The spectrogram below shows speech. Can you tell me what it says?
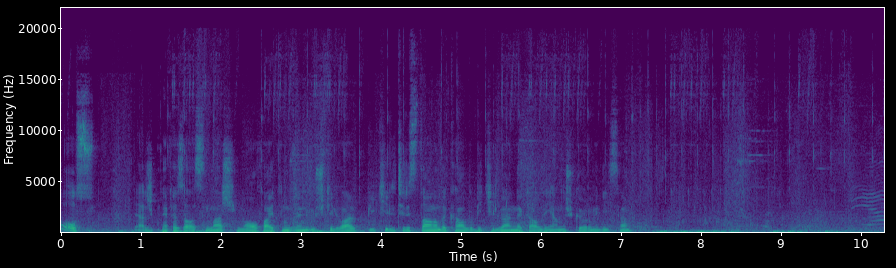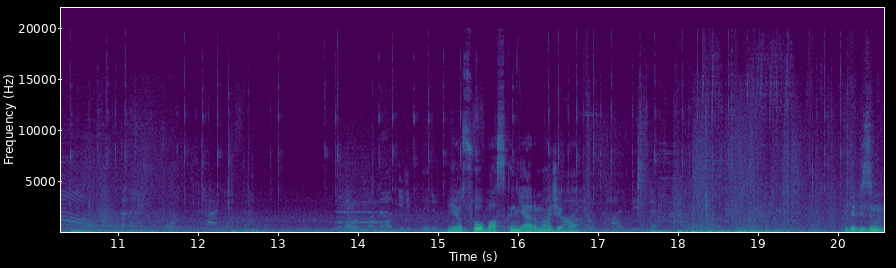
olsun. Birazcık nefes alsınlar. Malphite'ın üzerinde 3 kill var. 1 kill Tristana'da kaldı. 1 kill bende kaldı yanlış görmediysem. her neyse. Ormanı iliklerimle Yasuo baskın yer mi acaba? Bir de bizim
